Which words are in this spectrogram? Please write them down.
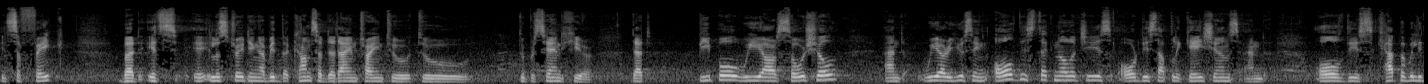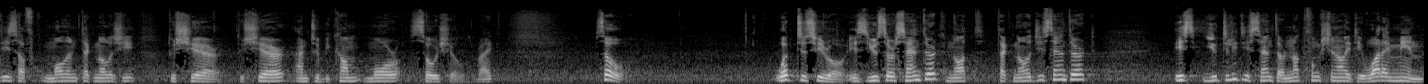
it's a fake, but it's illustrating a bit the concept that I'm trying to, to, to present here. That people, we are social, and we are using all these technologies, all these applications, and all these capabilities of modern technology to share, to share, and to become more social, right? So, Web 2.0 is user centered, not technology centered. Is utility center, not functionality. What I mean?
